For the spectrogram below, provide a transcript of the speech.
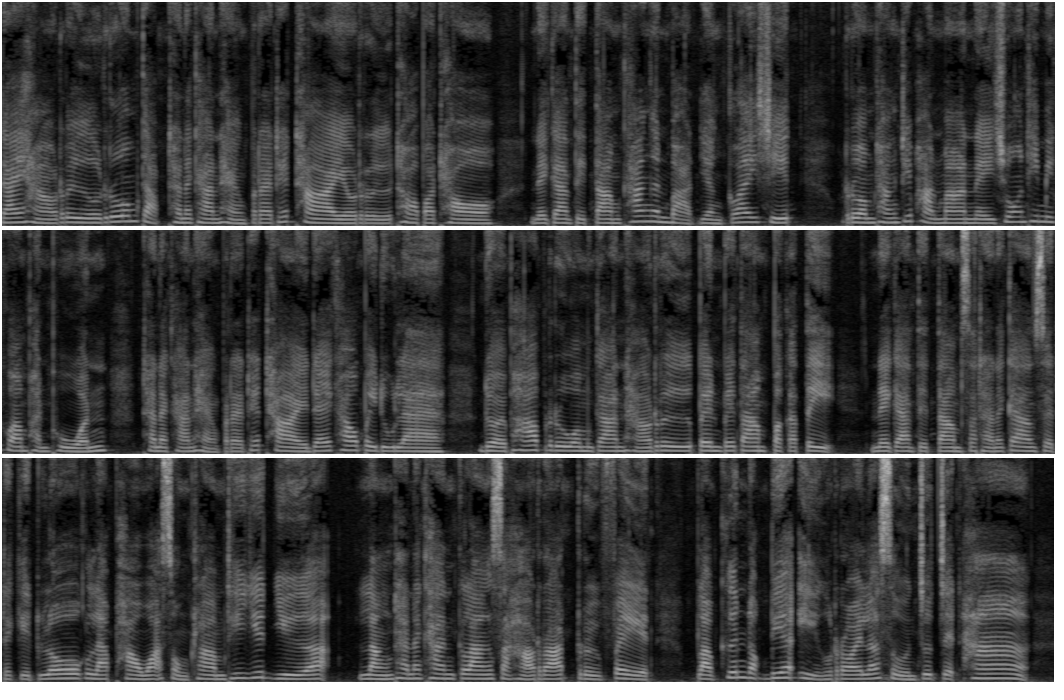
ได้หารือร่วมกับธนาคารแห่งประเทศไทย หรือทปท ในการติดตามค่าเงินบาทอย่างใกล้ชิด รวมทั้งที่ผ่านมาในช่วงที่มีความผันผวน ธนาคารแห่งประเทศไทยได้เข้าไปดูแล โดยภาพรวมการหารือเป็นไปตามปกติ ในการติดตามสถานการณ์เศรษฐกิจโลก และภาวะสงครามที่ยืดเยื้อ หลังธนาคารกลางสหรัฐ หรือเฟดปรับขึ้นดอกเบี้ยอีกร้อยละ 0.75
